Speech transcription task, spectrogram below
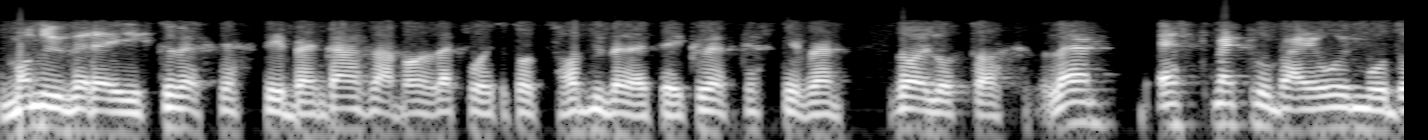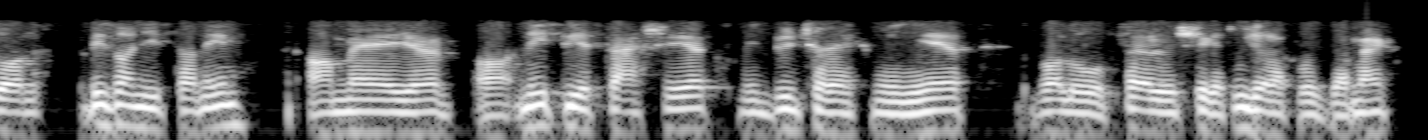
manőverei következtében, Gázában lefolytatott hadműveletei következtében zajlottak le. Ezt megpróbálja oly módon bizonyítani, amely a népírtásért, mint bűncselekményért való felelősséget úgy alapozza meg,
